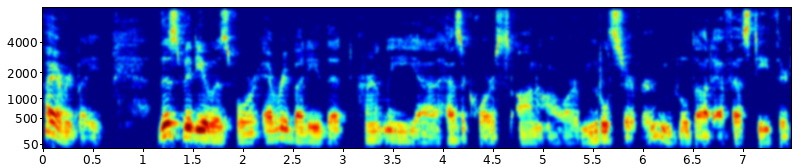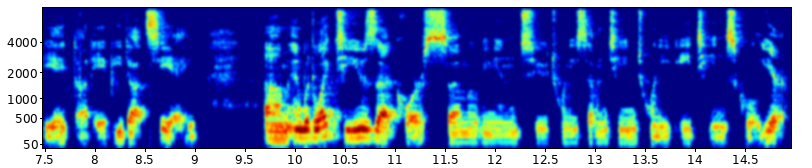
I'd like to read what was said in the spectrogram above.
Hi everybody. This video is for everybody that currently uh, has a course on our Moodle server, moodle.fsd38.ab.ca, um, and would like to use that course uh, moving into 2017-2018 school year.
